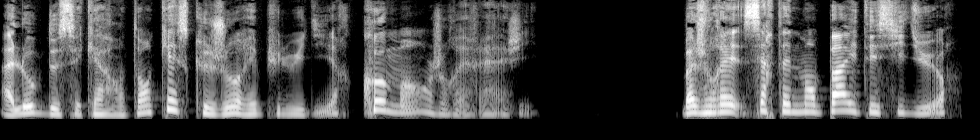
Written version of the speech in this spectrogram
à l'aube de ses 40 ans, qu'est-ce que j'aurais pu lui dire? Comment j'aurais réagi? Bah, j'aurais certainement pas été si dur.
